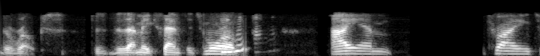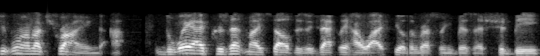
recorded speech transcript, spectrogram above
the ropes. Does, does that make sense? It's more mm-hmm. of I am trying to. Well, I'm not trying. I, the way I present myself is exactly how I feel the wrestling business should be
